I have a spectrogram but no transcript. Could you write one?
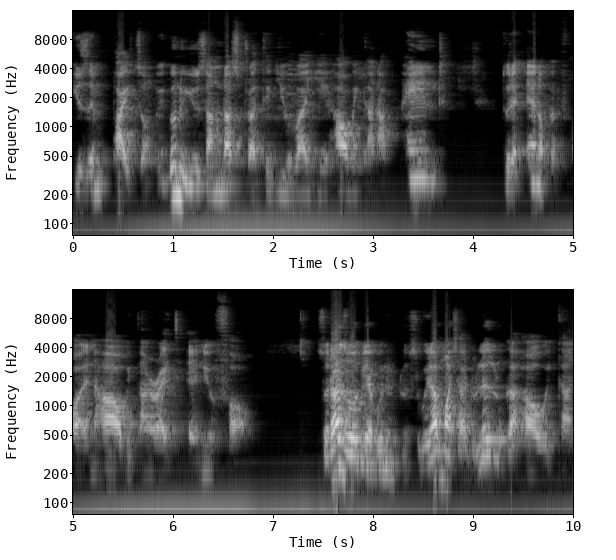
using Python. We're going to use another strategy over here, how we can append to the end of a file and how we can write a new file. So that's what we are going to do. So without much ado, let's look at how we can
